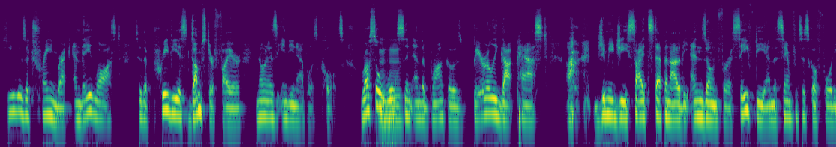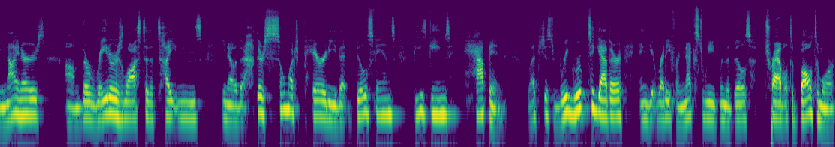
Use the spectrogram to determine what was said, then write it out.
he was a train wreck, and they lost to the previous dumpster fire known as Indianapolis Colts. Russell mm-hmm. Wilson and the Broncos barely got past uh, Jimmy G sidestepping out of the end zone for a safety, and the San Francisco 49ers. Um, the Raiders lost to the Titans. You know, the, there's so much parity that Bills fans, these games happen let's just regroup together and get ready for next week when the Bills travel to Baltimore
